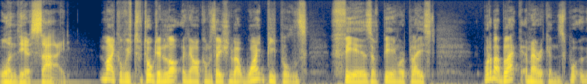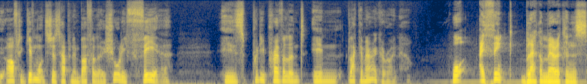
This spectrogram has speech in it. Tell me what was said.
on their side. Michael, we've talked in a lot in our conversation about white people's fears of being replaced what about black Americans? After given what's just happened in Buffalo, surely fear is pretty prevalent in black America right now. Well, I think black Americans,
